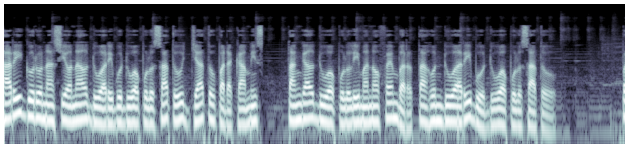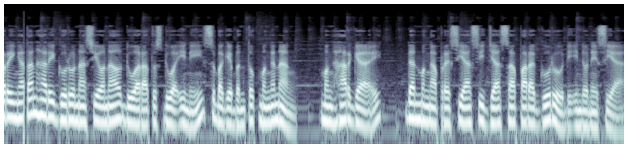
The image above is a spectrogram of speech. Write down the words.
Hari Guru Nasional 2021 jatuh pada Kamis, tanggal 25 November tahun 2021. Peringatan Hari Guru Nasional 202 ini sebagai bentuk mengenang, menghargai, dan mengapresiasi jasa para guru di Indonesia.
